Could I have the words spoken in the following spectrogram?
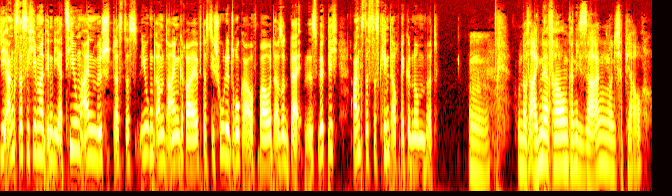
Die Angst, dass sich jemand in die Erziehung einmischt, dass das Jugendamt eingreift, dass die Schule Druck aufbaut. Also da ist wirklich Angst, dass das Kind auch weggenommen wird. Mhm. Und aus eigener Erfahrung kann ich sagen, und ich habe ja auch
